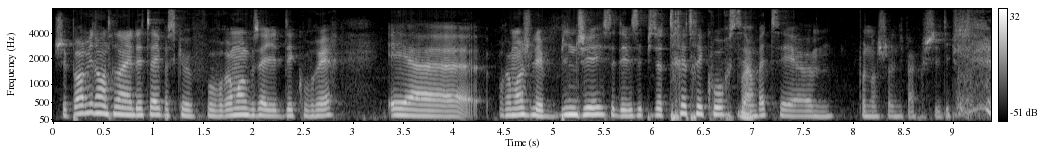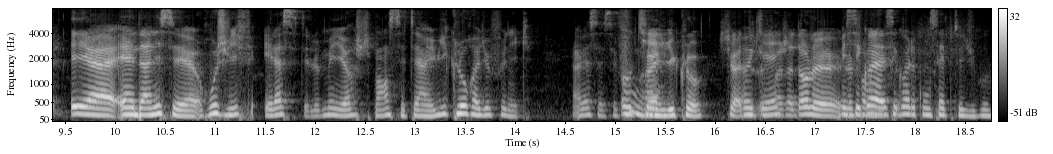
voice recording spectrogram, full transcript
J'ai pas envie de rentrer dans les détails parce qu'il faut vraiment que vous ayez le découvrir. Et euh, vraiment, je l'ai bingé. C'est des épisodes très très courts. Ouais. en fait, c'est. Euh... Bon, non, je ne dis pas plus, je l'ai dit. Et, euh, et un dernier, c'est Rouge Vif. Et là, c'était le meilleur, je pense. C'était un huis clos radiophonique. Ah, là, c'est c'est fou, Ok. hein, un huis clos. Tu vois, Ok. moi, j'adore le. Mais c'est quoi, quoi le concept du coup?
